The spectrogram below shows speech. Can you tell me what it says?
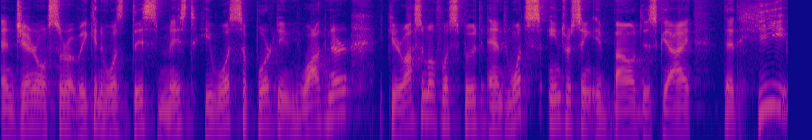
and General Surovikin was dismissed. He was supporting Wagner. Gerasimov was put. And what's interesting about this guy that he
